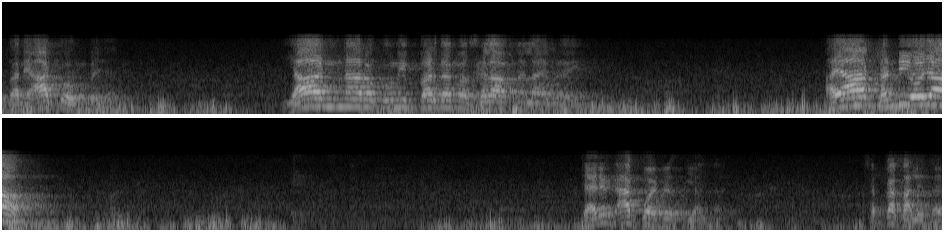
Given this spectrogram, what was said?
खुदा ने आग को हुक्म भेजा। या नारकूनी बर्दन व सलाम अला इब्राहिम। आय आग ठंडी हो जा। डायरेक्ट आग को एड्रेस किया अल्लाह सबका खालिद है।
